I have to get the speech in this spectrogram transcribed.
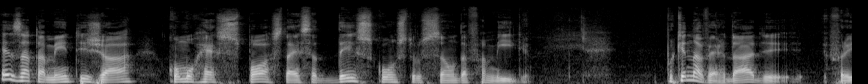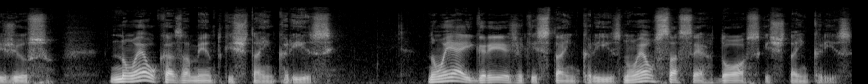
Exatamente já como resposta a essa desconstrução da família. Porque, na verdade, Frei Gilson, não é o casamento que está em crise. Não é a igreja que está em crise, não é o sacerdócio que está em crise.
